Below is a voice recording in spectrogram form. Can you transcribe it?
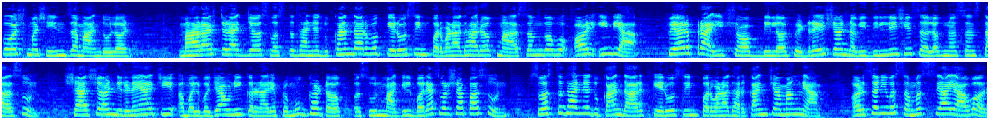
पॉश मशीन जमा आंदोलन महाराष्ट्र राज्य स्वस्त धान्य दुकानदार व केरोसिन परवानाधारक महासंघ व all India fair price shop dealer federation नवी दिल्लीशी संलग्न संस्था असून शासन निर्णयाची अंमलबजावणी करणारे प्रमुख घटक असून मागील बऱ्याच वर्षापासून स्वस्त धान्य दुकानदार केरोसिन परवानाधारकांच्या मागण्या अडचणी व समस्या यावर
